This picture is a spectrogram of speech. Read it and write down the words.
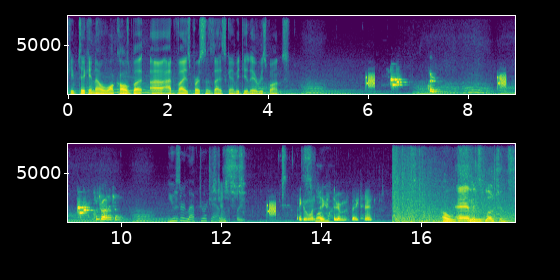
Keep taking uh, walk calls, but uh, advise persons that it's going to be delayed response. User left your channel. Change the plate. Make it 163, move back to 9. Oh. And shoot. explosions.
